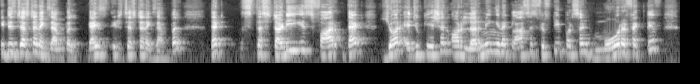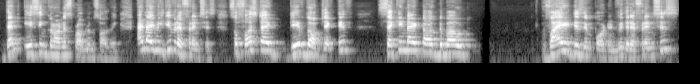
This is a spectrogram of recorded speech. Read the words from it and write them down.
it is just an example. Guys it's just an example that the study is far that your education or learning in a class is 50% more effective than asynchronous problem solving. And i will give references. So first i gave the objective. Second i talked about why it is important with references.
